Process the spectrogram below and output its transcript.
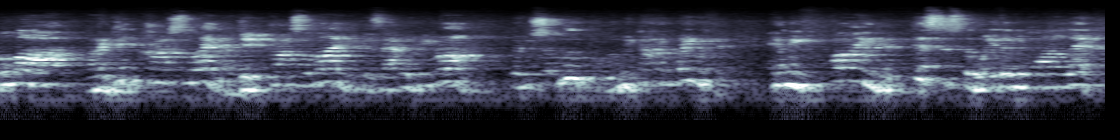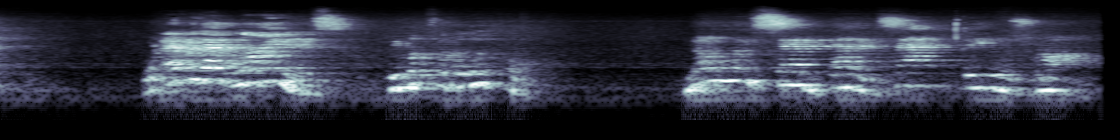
the law, but I didn't cross the line. I didn't cross the line because that would be wrong. There was a loophole, and we got away with it. And we find that this is the way that we want to live. Wherever that line is, we look for the loophole. No one said that exact thing was wrong.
